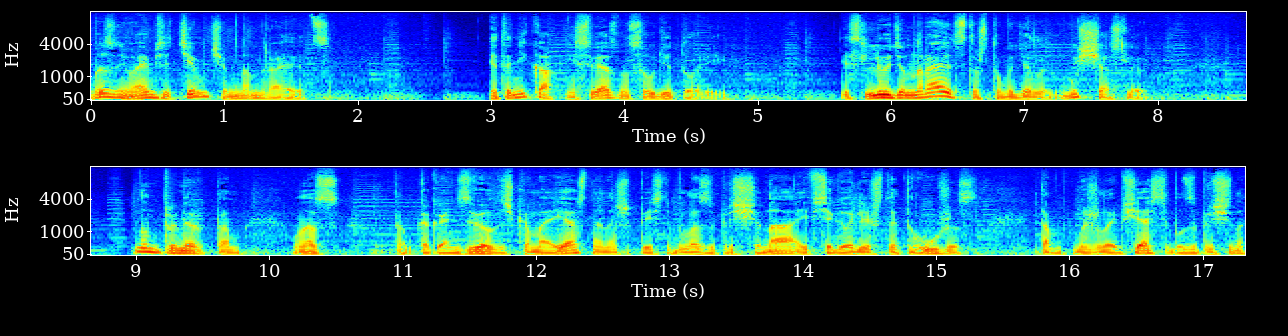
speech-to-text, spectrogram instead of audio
Мы занимаемся тем, чем нам нравится. Это никак не связано с аудиторией. Если людям нравится то, что мы делаем, мы счастливы. Ну, например, там у нас там какая-нибудь звездочка моя ясная, наша песня была запрещена, и все говорили, что это ужас. Там мы желаем счастья, было запрещено.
